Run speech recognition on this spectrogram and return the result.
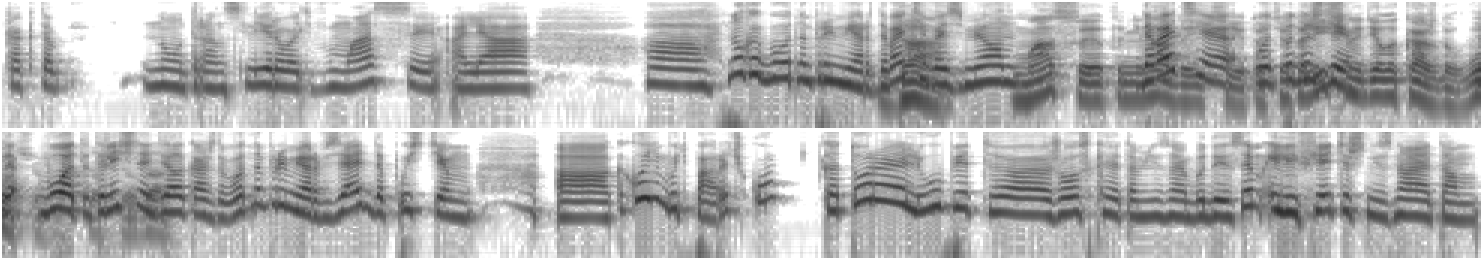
как-то, ну, транслировать в массы, а ну, как бы вот, например, давайте Да, возьмем... массы это не Давайте, надо идти. То вот есть это подожди. личное дело каждого. Вот, Да, вот, это личное да. дело каждого. Вот, например, взять, допустим, а, какую-нибудь парочку, которая любит жесткое, там, не знаю, БДСМ или фетиш, не знаю, там,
